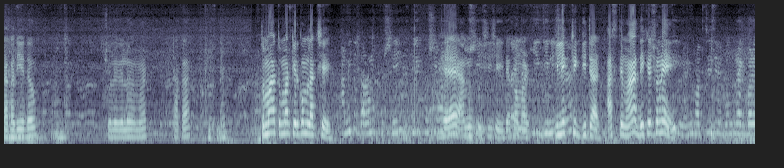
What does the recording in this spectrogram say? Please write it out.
টাকা দিয়ে দাও। চলে গেল আমার। টাকা। তোমার তোমার কীরকম লাগছে? আমি তো দারুণ খুশি। খুশি মানে হ্যাঁ আমি খুশি। সেই। দেখো আমার ইলেকট্রিক গিটার আসতে মা দেখে শুনে। আমি ভাবছি যে বন্ধুরা একবারে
